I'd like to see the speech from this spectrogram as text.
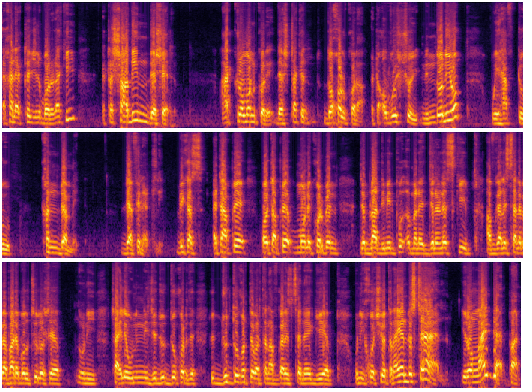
এখানে একটা জিনিস বলে রাখি, একটা স্বাধীন দেশের আক্রমণ করে দেশটাকে দখল করা, এটা অবশ্যই নিন্দনীয়। We have to condemn it definitely because এটা আপনি, হয়তো আপনি মনে করবেন যে ভ্লাদিমির মানে জেলেনস্কি আফগানিস্তানের ব্যাপারে বলছিল সে উনি চাইলে উনি নিজে যুদ্ধ করতে যুদ্ধ করতে পারতেন আফগানিস্তানে গিয়ে উনি খুশি হতেন। I understand you don't like that but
